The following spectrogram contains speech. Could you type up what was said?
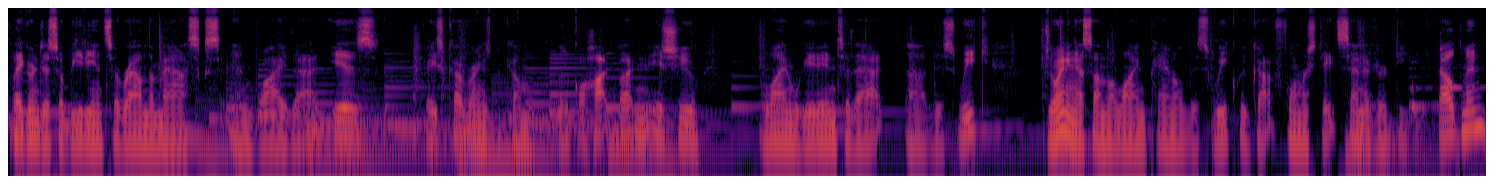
flagrant disobedience around the masks and why that is. Face coverings become a political hot button issue. The line will get into that uh, this week. Joining us on the line panel this week, we've got former state senator Dede Feldman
